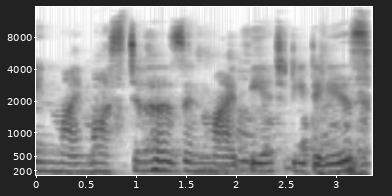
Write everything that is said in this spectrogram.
in my master's, in my PhD days.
